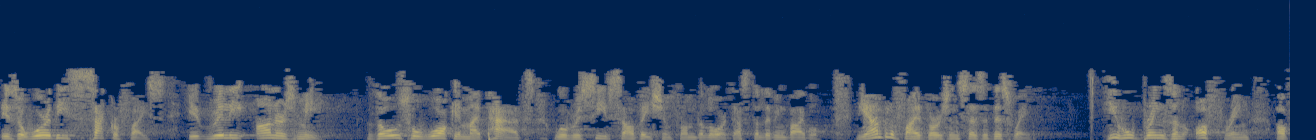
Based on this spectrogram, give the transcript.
is a worthy sacrifice. It really honors me. Those who walk in my paths will receive salvation from the Lord. That's the Living Bible. The Amplified Version says it this way. He who brings an offering of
